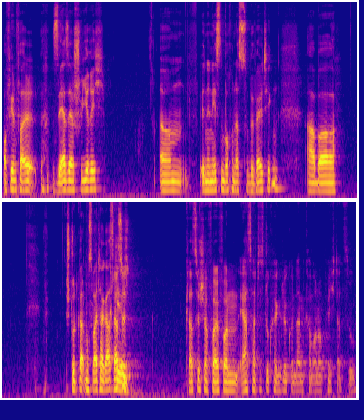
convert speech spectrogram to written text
auf jeden Fall sehr, sehr schwierig, ähm, in den nächsten Wochen das zu bewältigen. Aber Stuttgart muss weiter Gas Klassisch, geben. Klassischer Fall von erst hattest du kein Glück und dann kam auch noch Pech dazu.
